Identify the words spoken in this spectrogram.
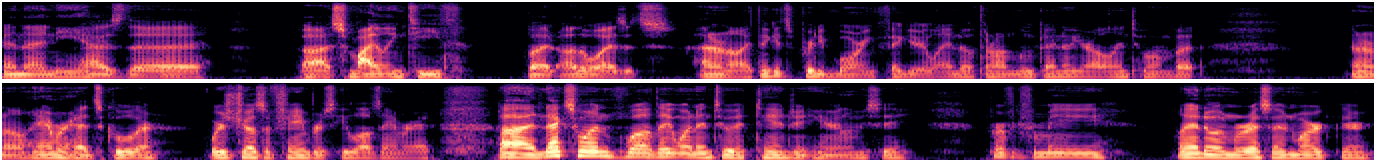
and then he has the uh, smiling teeth, but otherwise it's I don't know. I think it's a pretty boring figure, Lando Thrawn Luke. I know you're all into him, but I don't know. Hammerhead's cooler. Where's Joseph Chambers? He loves Hammerhead. Uh, next one. Well, they went into a tangent here. Let me see. Perfect for me. Lando and Marissa and Mark, they're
